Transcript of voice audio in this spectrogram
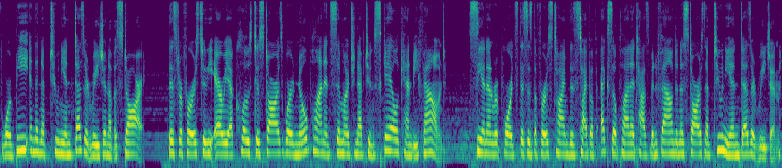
4b in the Neptunian desert region of a star. This refers to the area close to stars where no planet similar to Neptune's scale can be found. CNN reports this is the first time this type of exoplanet has been found in a star's Neptunian desert region.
